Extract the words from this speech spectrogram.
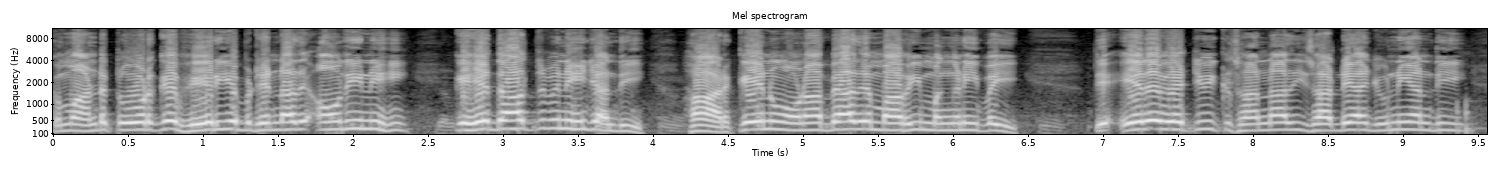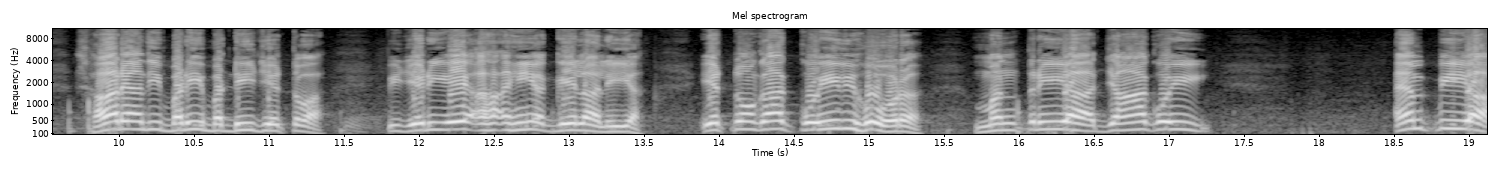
ਘਮੰਡ ਤੋੜ ਕੇ ਫੇਰ ਹੀ ਇਹ ਬਠਿੰਡਾ ਤੇ ਆਉਂਦੀ ਨਹੀਂ। ਕਿਸੇ ਅਦਾਲਤ ਵੀ ਨਹੀਂ ਜਾਂਦੀ। ਹਾਰ ਕੇ ਇਹਨੂੰ ਆਉਣਾ ਪਿਆ ਤੇ ਮਾਫੀ ਮੰਗਣੀ ਪਈ। ਤੇ ਇਹਦੇ ਵਿੱਚ ਵੀ ਕਿਸਾਨਾਂ ਦੀ ਸਾਡਿਆਂ ਯੂਨੀਅਨ ਦੀ ਸਾਰਿਆਂ ਦੀ ਬੜੀ ਵੱਡੀ ਜਿੱਤ ਵਾ, ਵੀ ਜਿਹੜੀ ਇਹ ਅਸੀਂ ਅੱਗੇ ਲਾ ਲਈ ਆ। ਇਹ ਤੋਂ ਗਾ ਕੋਈ ਵੀ ਹੋਰ ਮੰਤਰੀ ਆ ਜਾਂ ਕੋਈ ਐਮਪੀ ਆ,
